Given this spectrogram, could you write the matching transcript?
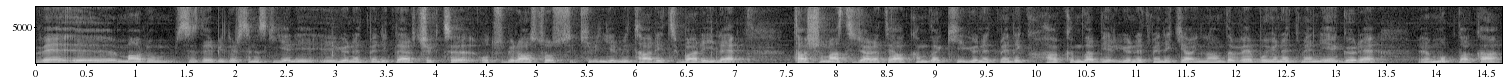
ve e, malum siz de bilirsiniz ki yeni e, yönetmelikler çıktı. 31 Ağustos 2020 tarihi itibariyle taşınmaz ticareti hakkındaki yönetmelik hakkında bir yönetmelik yayınlandı ve bu yönetmeliğe göre e, mutlaka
